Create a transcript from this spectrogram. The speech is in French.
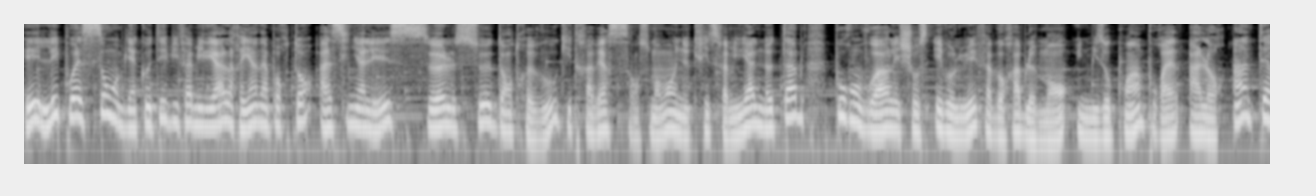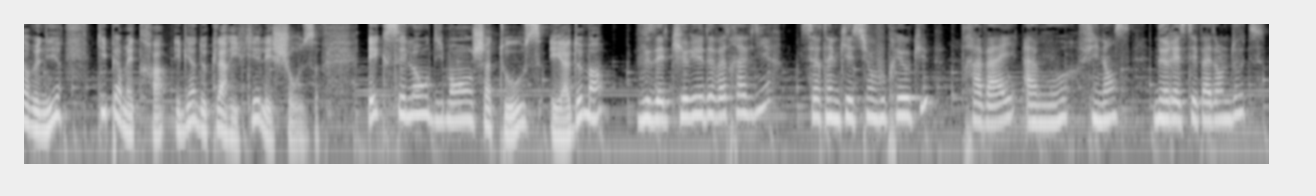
Et les poissons, bien côté vie familiale, rien d'important à signaler. Seuls ceux d'entre vous qui traversent en ce moment une crise familiale notable pourront voir les choses évoluer favorablement. Une mise au point pourrait alors intervenir qui permettra eh de clarifier les choses. Excellent dimanche à tous et à demain. Vous êtes curieux de votre avenir? Certaines questions vous préoccupent? Travail, amour, finances? Ne restez pas dans le doute.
